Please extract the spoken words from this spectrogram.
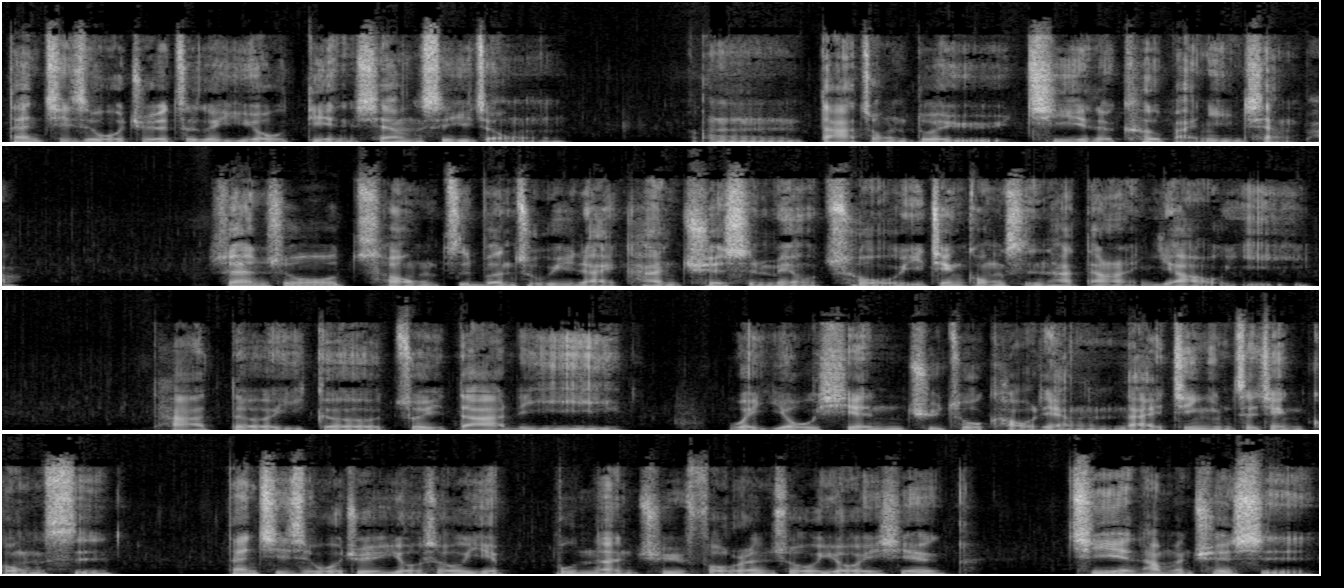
但其实我觉得这个有点像是一种。嗯，大众对于企业的刻板印象吧。虽然说从资本主义来看，确实没有错。一间公司它当然要以它的一个最大利益为优先去做考量来经营这间公司。但其实我觉得有时候也不能去否认说，有一些企业他们确实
